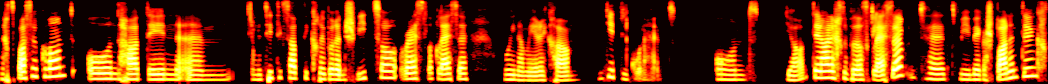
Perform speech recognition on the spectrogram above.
ich in Basel gewohnt und habe dann ähm, einen Zeitungsartikel über einen Schweizer Wrestler gelesen, der in Amerika einen Titel gewonnen hat. Und ja, dann habe ich über das gelesen. Das hat mich mega spannend gedacht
